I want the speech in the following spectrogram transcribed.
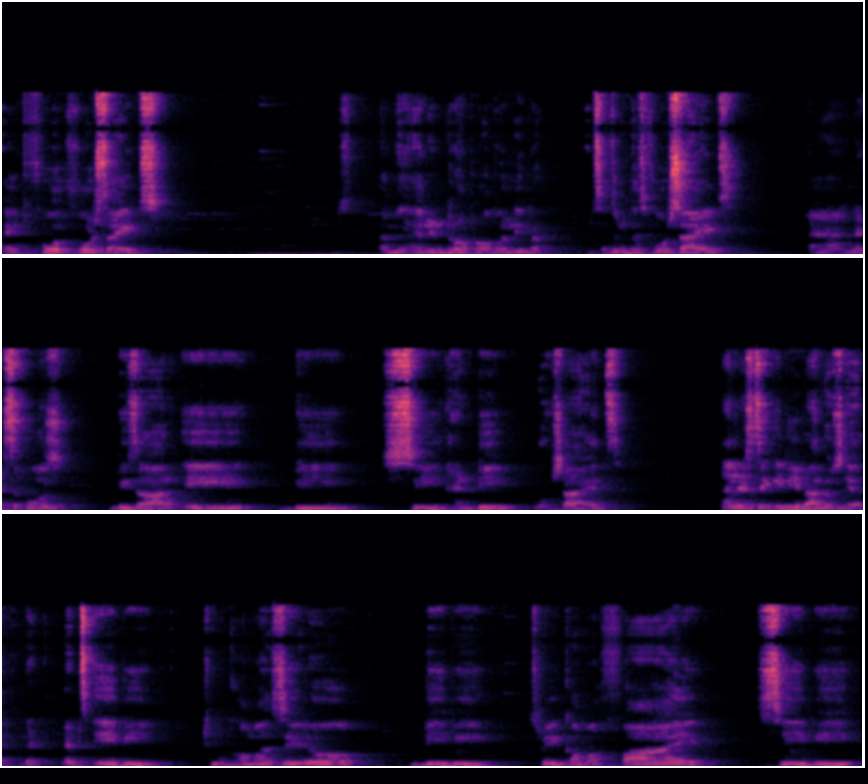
right? Four, four sides. I mean, I didn't draw properly, but it's has four sides. And let's suppose these are A, B, C, and D, four sides and let's take any values here. Let, let's a b 2 comma 0 b b 3 comma 5 c b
